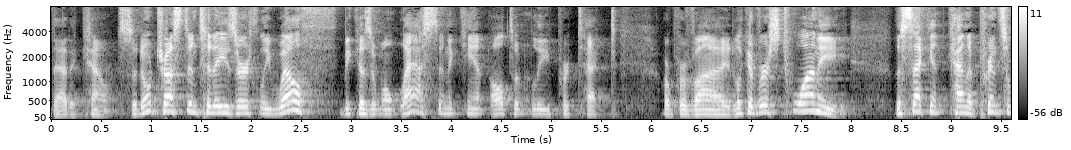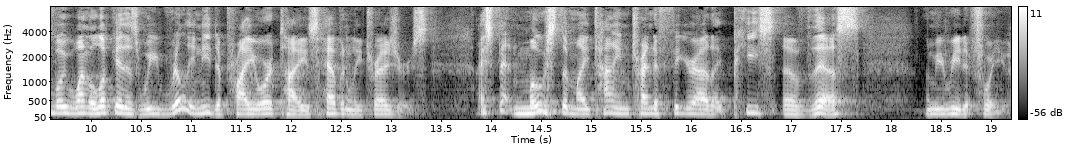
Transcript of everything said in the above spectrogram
that account. So don't trust in today's earthly wealth because it won't last and it can't ultimately protect or provide. Look at verse 20. The second kind of principle we want to look at is we really need to prioritize heavenly treasures. I spent most of my time trying to figure out a piece of this. Let me read it for you.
